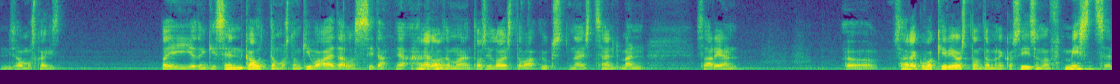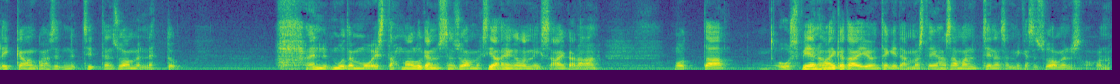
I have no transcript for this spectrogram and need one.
niin se on musta kaikista, tai jotenkin sen kautta musta on kiva ajatella sitä. Ja hänellä on semmoinen tosi loistava, yksi näistä Sandman-sarjan ö, sarjakuvakirjoista on tämmöinen Season of Mists, eli onkohan se nyt sitten suomennettu, en nyt muuten muista, mä oon lukenut sen suomeksi ja englanniksi aikanaan, mutta Usvien aika tai jotenkin tämmöistä, ihan sama nyt sinänsä, mikä se suomennus on.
